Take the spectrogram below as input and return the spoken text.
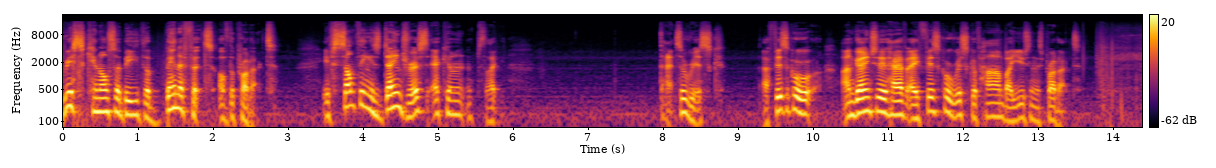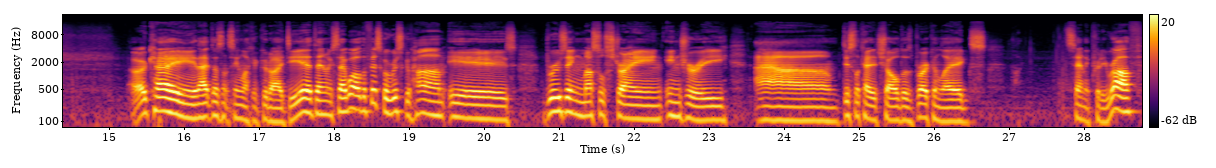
risk can also be the benefit of the product. If something is dangerous, it can, like, that's a risk. A physical, I'm going to have a physical risk of harm by using this product. Okay, that doesn't seem like a good idea. Then we say, well, the physical risk of harm is bruising, muscle strain, injury, um, dislocated shoulders, broken legs, sounding pretty rough.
